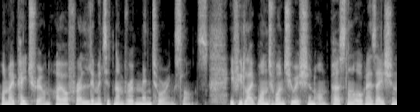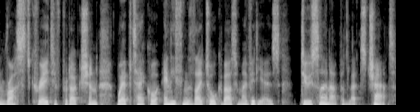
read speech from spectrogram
On my Patreon, I offer a limited number of mentoring slots. If you'd like one to one tuition on personal organization, Rust, creative production, web tech, or anything that I talk about in my videos, do sign up and let's chat.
